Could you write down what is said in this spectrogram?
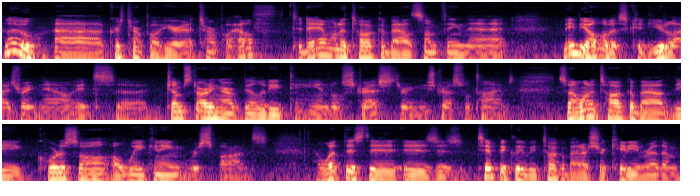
Hello, uh, Chris Turnpaugh here at Turnpaugh Health. Today I want to talk about something that maybe all of us could utilize right now. It's uh, jumpstarting our ability to handle stress during these stressful times. So I want to talk about the cortisol awakening response. And what this is, is typically we talk about our circadian rhythm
